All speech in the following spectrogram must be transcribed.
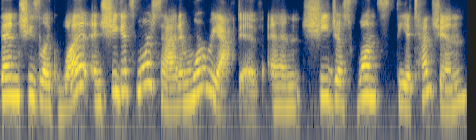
then she's like what and she gets more sad and more reactive and she just wants the attention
